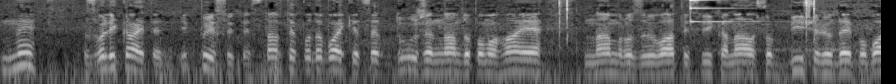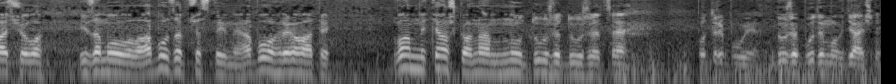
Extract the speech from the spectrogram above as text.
не зволікайте, підписуйтесь, ставте вподобайки. Це дуже нам допомагає нам розвивати свій канал, щоб більше людей побачило і замовило або запчастини, або агрегати. Вам не тяжко, а нам ну дуже-дуже це потребує. Дуже будемо вдячні.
